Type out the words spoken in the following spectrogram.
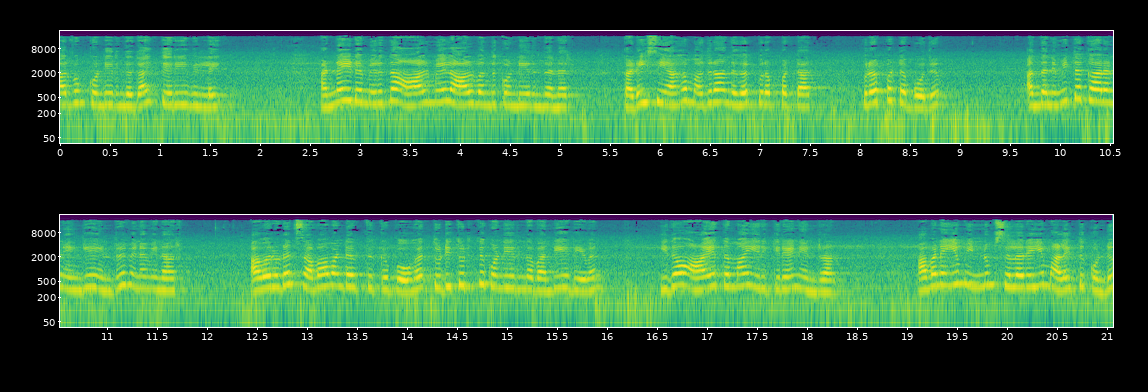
ஆர்வம் கொண்டிருந்ததாய் தெரியவில்லை. அன்னையிடமிருந்து ஆள் மேல் ஆள் வந்து கொண்டிருந்தனர். கடைசியாக மதுராந்தகர் புறப்பட்டார். புறப்பட்ட போது அந்த நிமித்தக்காரன் எங்கே? என்று வினவினார். அவருடன் சபா மண்டபத்துக்கு போக துடிதுடித்து கொண்டிருந்த வந்தியத்தேவன் இதோ ஆயத்தமாய் இருக்கிறேன் என்றான். அவனையும் இன்னும் சிலரையும் அழைத்து கொண்டு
